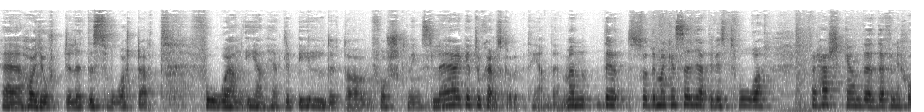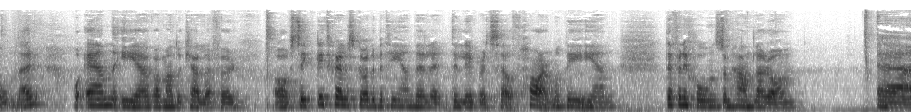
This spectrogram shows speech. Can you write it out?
Eh, har gjort det lite svårt att få en enhetlig bild utav forskningsläget och självskadebeteende. Men det, så det man kan säga är att det finns två förhärskande definitioner och en är vad man då kallar för avsiktligt självskadebeteende eller deliberate self-harm och det är en definition som handlar om eh,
